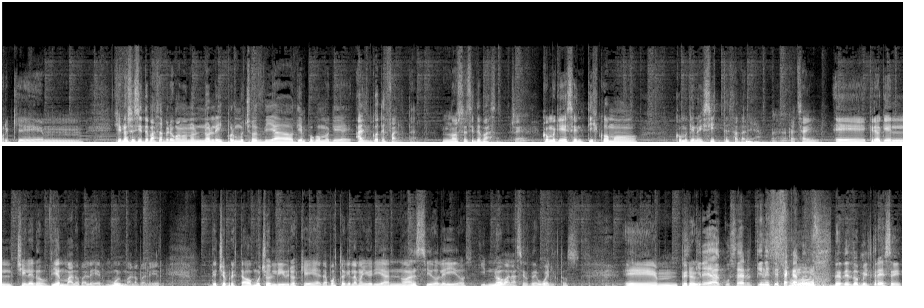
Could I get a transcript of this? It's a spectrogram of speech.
Porque. mm, que no sé si te pasa, pero cuando no, no leís por muchos días o tiempo, como que algo te falta. No sé si te pasa. Sí. Como que sentís como. Como que no hiciste esa tarea. Ajá. ¿Cachai? Eh, creo que el chileno es bien malo para leer, muy malo para leer. De hecho, he prestado muchos libros que te apuesto que la mayoría no han sido leídos y no van a ser devueltos. Eh, pero Si quieres acusar, tienes esa cámara. Uf, desde el 2013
